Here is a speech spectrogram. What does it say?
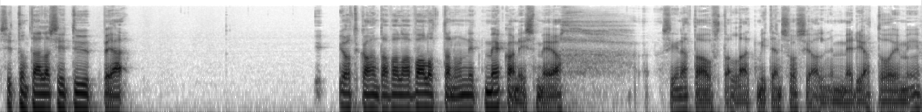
Sitten on tällaisia tyyppejä, jotka on tavallaan valottanut niitä mekanismeja siinä taustalla, että miten sosiaalinen media toimii.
